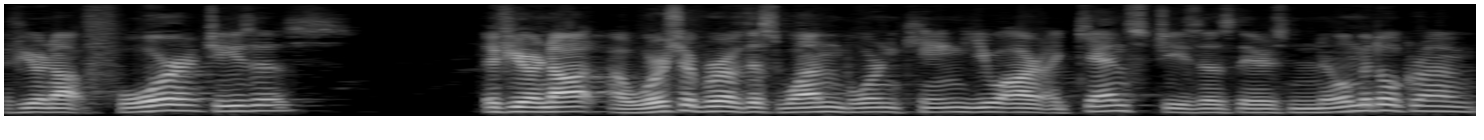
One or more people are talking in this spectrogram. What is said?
If you're not for Jesus, if you're not a worshiper of this one born king, you are against Jesus. There's no middle ground.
